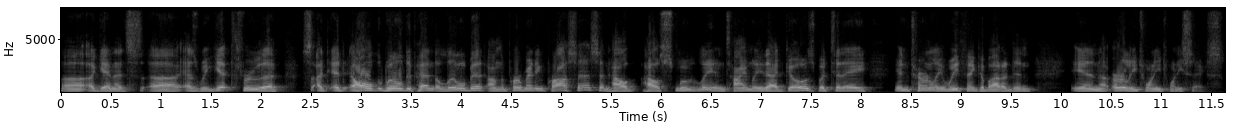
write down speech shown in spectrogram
Uh, again, it's uh, as we get through the, it all will depend a little bit on the permitting process and how how smoothly and timely that goes. But today, internally, we think about it in in early 2026.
